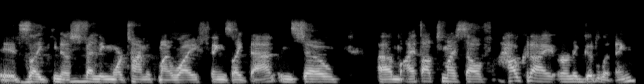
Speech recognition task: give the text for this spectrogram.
It's like you know mm-hmm. spending more time with my wife, things like that. And so um, I thought to myself, how could I earn a good living?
